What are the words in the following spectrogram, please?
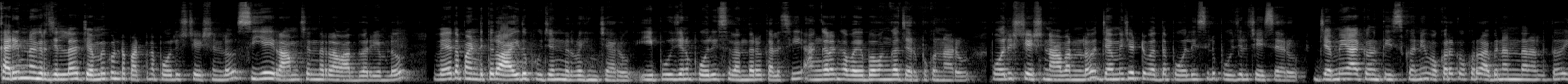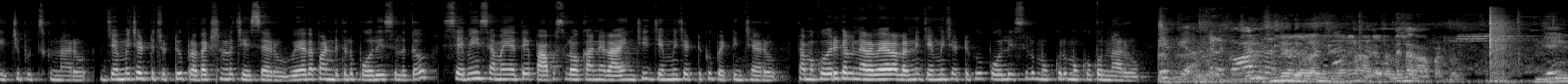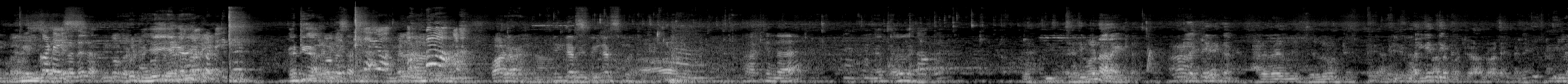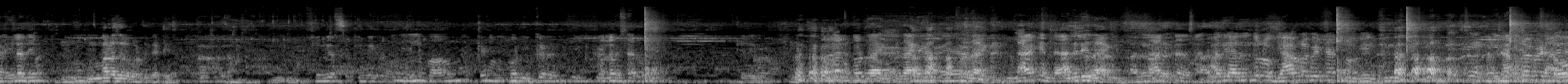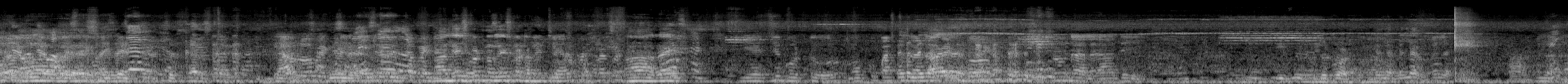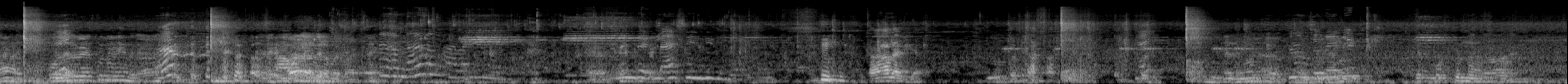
కరీంనగర్ జిల్లా జమ్మికుంట పట్టణ పోలీస్ స్టేషన్లో సిఐ రామచంద్రరావు ఆధ్వర్యంలో వేద పండితులు ఆయుధ పూజను నిర్వహించారు. ఈ పూజను పోలీసులందరూ కలిసి అంగరంగ వైభవంగా జరుపుకున్నారు. పోలీస్ స్టేషన్ ఆవరణలో జమ్మి చెట్టు వద్ద పోలీసులు పూజలు చేశారు. జమ్మి ఆకును తీసుకొని ఒకరికొకరు అభినందనలతో ఇచ్చిపుచ్చుకున్నారు జమ్మి చెట్టు చుట్టూ ప్రదక్షిణలు చేశారు. వేద పండితులు పోలీసులతో శమీ సమయతే పాప శ్లోకాన్ని రాయించి జమ్మి చెట్టుకు పెట్టించారు. తమ కోరికలు నెరవేరాలని జమ్మి చెట్టుకు పోలీసులు మొక్కులు మొక్కుకున్నారు. ఇంకోటి. గట్టిగా. ఫింగర్స్ ఫింగర్స్ తిప్పున్నారా ఇట్లా? అడిగి తిప్పు అలవాటు ఇలా ఇలా దిం. మరొకరు కొట్టు గట్టిగా. ఫింగర్స్ కిందికి రా. ఇక్కడ ఇక్కడ. ఒకసారి అది అందులో గ్యాప్లో పెట్టాడు గ్యాప్లో పెట్టాడు గ్యాప్లో పెట్టాడు లేచుకుంటున్నా లేచుకుంటా రైట్. ఈ ఎడ్జ్ కొట్టు మొక్కు ఫస్ట్. ఉండాలి అది. మెల్ల మెల్లగా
